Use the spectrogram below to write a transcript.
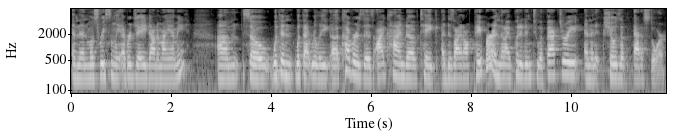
and then most recently Eberjey down in Miami. Um, so within what that really uh, covers is I kind of take a design off paper and then I put it into a factory and then it shows up at a store.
